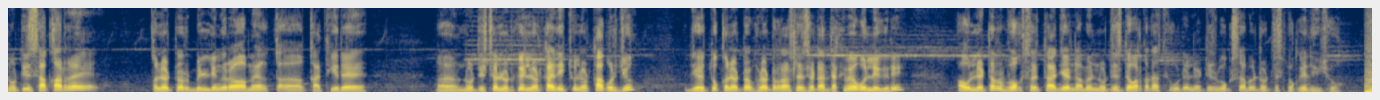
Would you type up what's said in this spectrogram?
नोटिस आकार कलेक्टर बिल्डिंग आम का नोटिस लटकई लटका देचु लटका कर जेहेतु कलेक्टर फलेक्टर आसे से देखे बोलिकी आउ लेटर बक्स में आम नोट देवार कथा गोटे लेटर बक्स में नोट पकईदेचु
